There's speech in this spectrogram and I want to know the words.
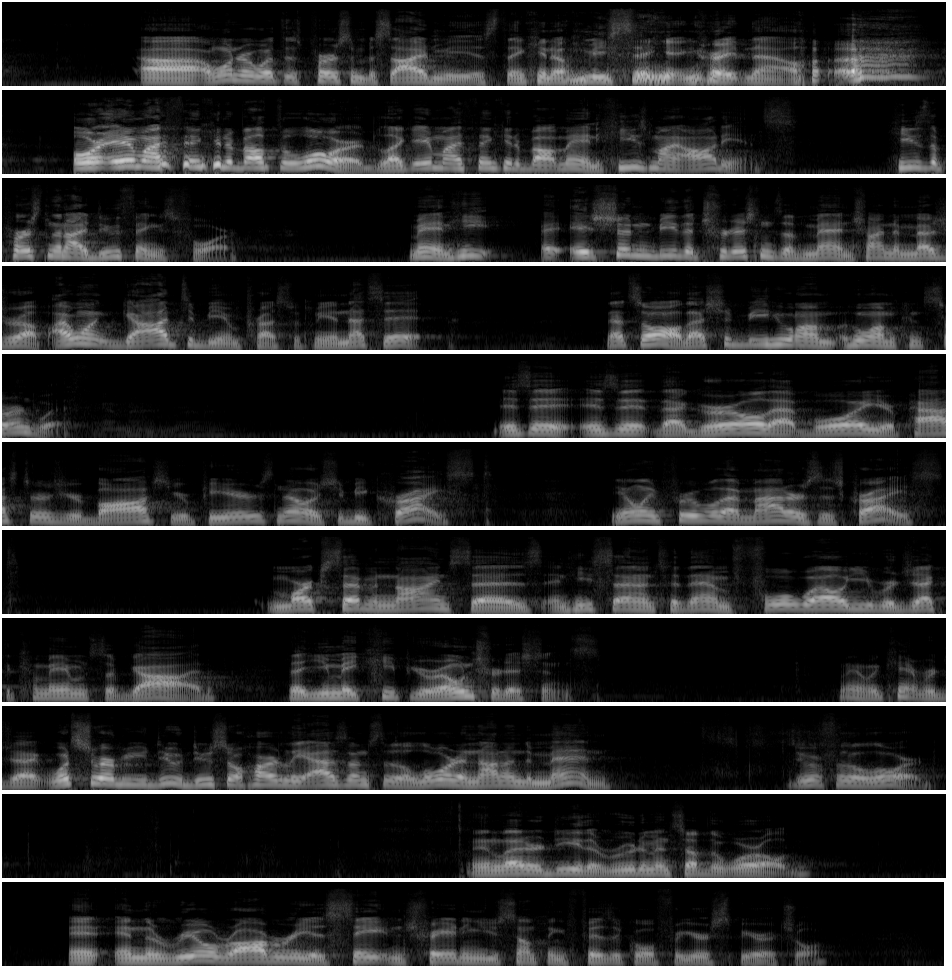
uh, I wonder what this person beside me is thinking of me singing right now. or am I thinking about the Lord? Like, am I thinking about, man, he's my audience. He's the person that I do things for. Man, he, it shouldn't be the traditions of men trying to measure up. I want God to be impressed with me, and that's it. That's all. That should be who I'm, who I'm concerned with. Is it, is it that girl, that boy, your pastors, your boss, your peers? No, it should be Christ. The only approval that matters is Christ. Mark 7 9 says, And he said unto them, Full well you reject the commandments of God, that you may keep your own traditions. Man, we can't reject. Whatsoever you do, do so heartily as unto the Lord and not unto men. Do it for the Lord. And letter D, the rudiments of the world. And, and the real robbery is Satan trading you something physical for your spiritual.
